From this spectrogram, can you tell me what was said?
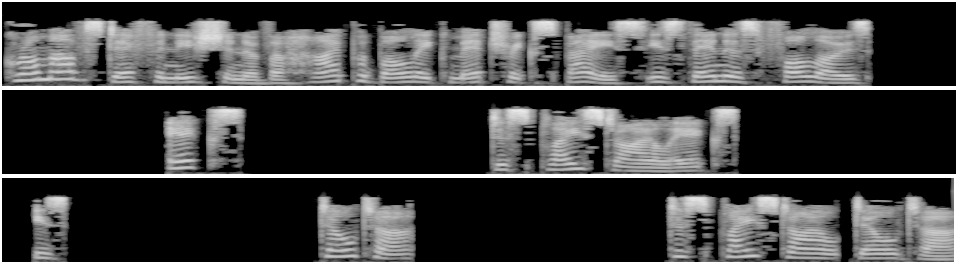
Gromov's definition of a hyperbolic metric space is then as follows. X display style x is delta display style delta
